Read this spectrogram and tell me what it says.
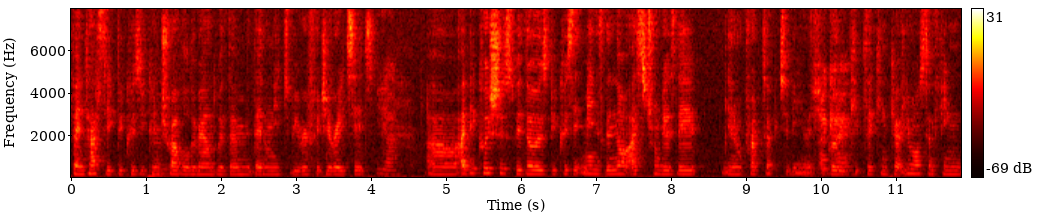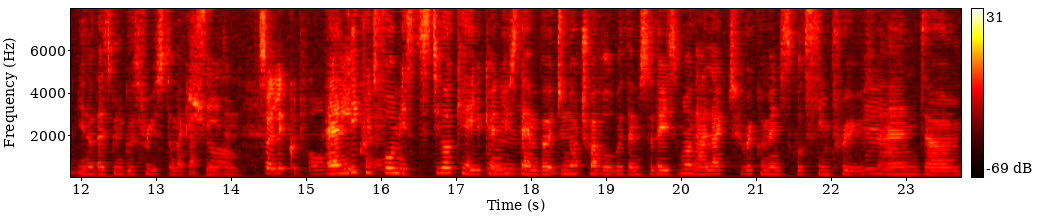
fantastic because you can Mm. travel around with them. They don't need to be refrigerated. Yeah. Uh, I'd be cautious with those because it means they're not as strong as they, you know, cracked up to be. You know, if you got Okay. to keep taking care, you want something, you know, that's going to go through your stomach acid Sure. and So liquid form. and liquid better. form is still okay. You can use Mm. them, but do not travel with them. So there is one I like to recommend. It's called Symprove, Mm. and um,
